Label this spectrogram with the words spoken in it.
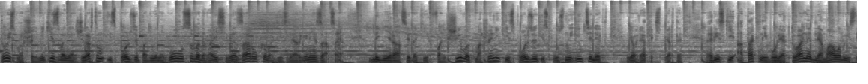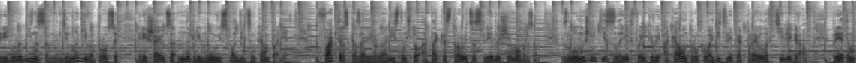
То есть мошенники звонят жертвам, используя подмену голоса, выдавая себя за руководителя организации. Для генерации таких фальшивок мошенники используют искусственный интеллект, говорят эксперты. Риски атак наиболее актуальны для малого и среднего бизнеса, где многие вопросы решаются напрямую с владельцем компании. Фактор сказали журналистам, что атака строится следующим образом. Злоумышленники создают фейковый аккаунт руководителя, как правило, в Telegram. При этом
